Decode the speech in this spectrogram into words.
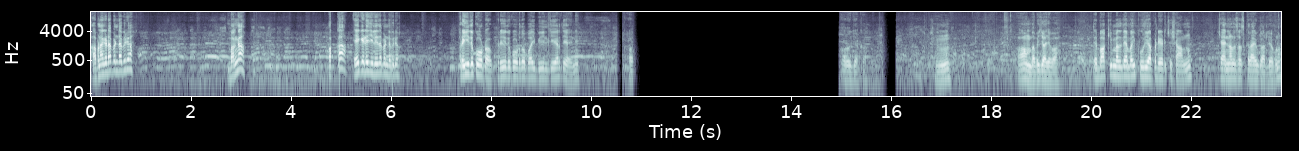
ਆਪਣਾ ਕਿਹੜਾ ਪਿੰਡ ਆ ਵੀਰਾ? ਬੰਗਾ? ਪੱਕਾ? ਇਹ ਕਿਹੜੇ ਜ਼ਿਲ੍ਹੇ ਦਾ ਪਿੰਡ ਆ ਵੀਰਾ? ਫਰੀਦਕੋਟ ਫਰੀਦਕੋਟ ਤੋਂ ਬਾਈ ਵੀਲ ਚੇਅਰ ਤੇ ਆਏ ਨੇ। ਕਰੋ ਜੱਕ ਹੂੰ। ਆ ਹੁੰਦਾ ਬਈ ਜਾਜਵਾ ਤੇ ਬਾਕੀ ਮਿਲਦੇ ਆ ਬਾਈ ਪੂਰੀ ਅਪਡੇਟ ਚ ਸ਼ਾਮ ਨੂੰ। ਚੈਨਲ ਨੂੰ ਸਬਸਕ੍ਰਾਈਬ ਕਰ ਲਿਓ ਆਪਣਾ।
